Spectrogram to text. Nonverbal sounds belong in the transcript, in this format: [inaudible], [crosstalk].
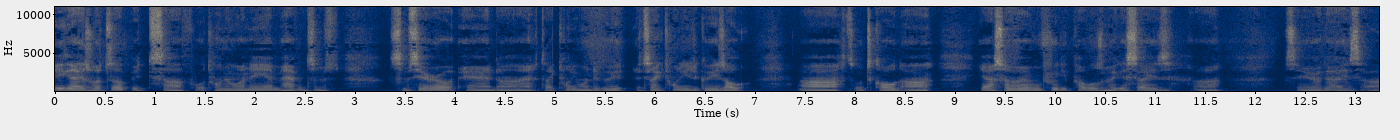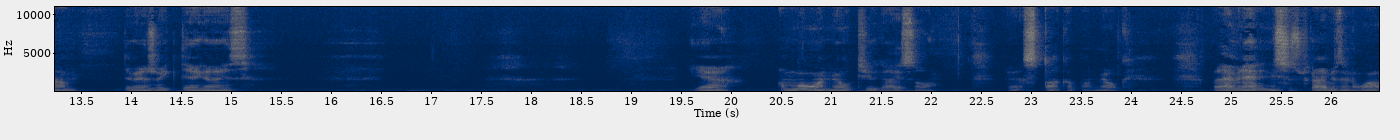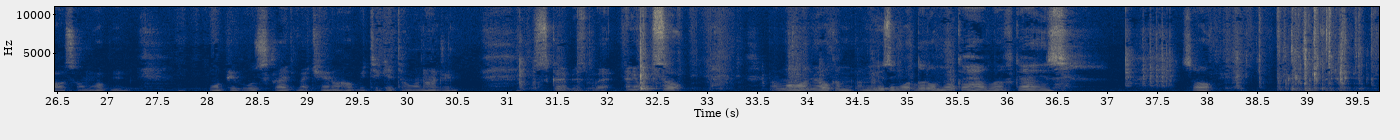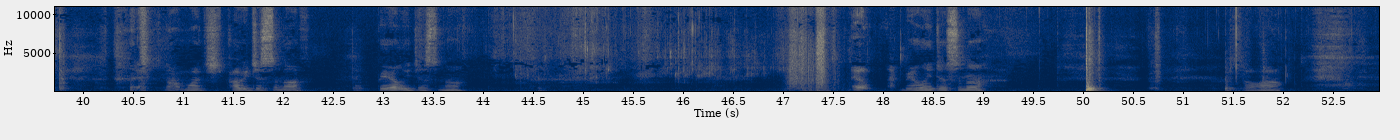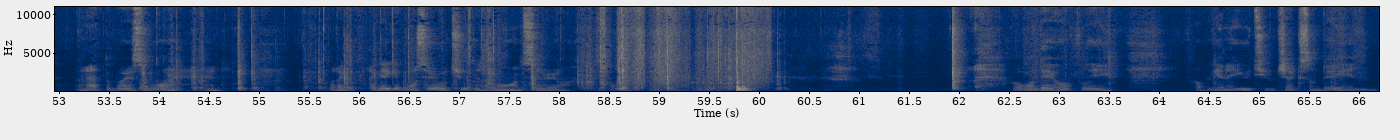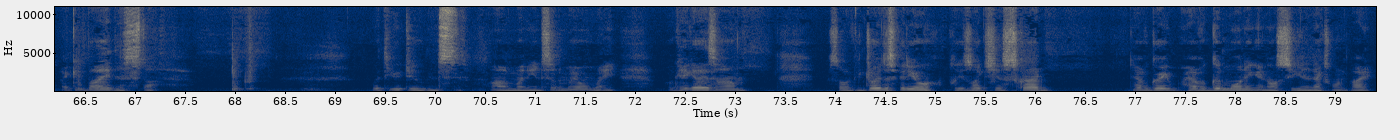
Hey guys, what's up? It's uh 4:21 a.m. having some some cereal and uh it's like 21 degrees. It's like 20 degrees out. Uh, so it's cold. Uh, yeah. So I'm having Fruity Pebbles mega size uh cereal, guys. Um, there it is right there, guys. Yeah, I'm low on milk too, guys. So I gotta stock up on milk. But I haven't had any subscribers in a while, so I'm hoping more people will subscribe to my channel, help me to get to 100 subscribers. But anyway, so I'm low on milk. I'm, I'm using what little milk I have left, guys. So it's [laughs] not much, probably just enough, barely just enough. Yep, barely just enough. So uh, I'm gonna have to buy some more. And gotta get more cereal too because I'm low on cereal. So. But one day, hopefully, I'll be getting a YouTube check someday and I can buy this stuff with YouTube and uh, money instead of my own money. Okay, guys. Um. So if you enjoyed this video, please like, subscribe. Have a great, have a good morning, and I'll see you in the next one. Bye.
